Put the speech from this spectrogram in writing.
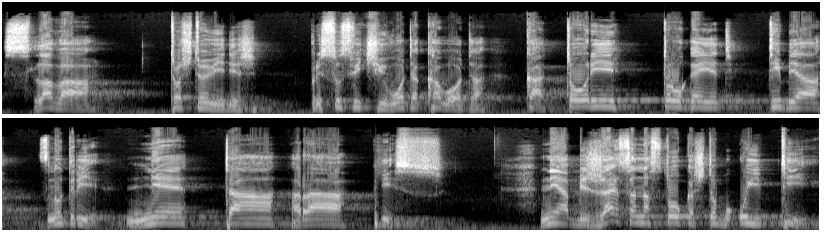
слова, то, что видишь, присутствие чего-то, кого-то, который трогает тебя внутри. Не торопись. Не обижайся настолько, чтобы уйти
